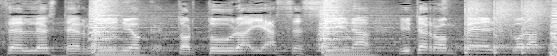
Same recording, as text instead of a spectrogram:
Cárcel de exterminio que tortura y asesina y te rompe el corazón.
